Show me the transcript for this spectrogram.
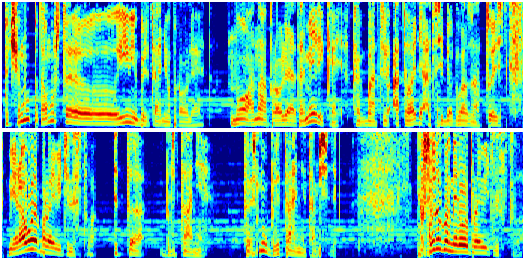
Почему? Потому что э, ими Британия управляет. Но она управляет Америкой, как бы отводя от себя глаза. То есть мировое правительство – это Британия. То есть, ну, Британия там сидит. Что такое мировое правительство?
